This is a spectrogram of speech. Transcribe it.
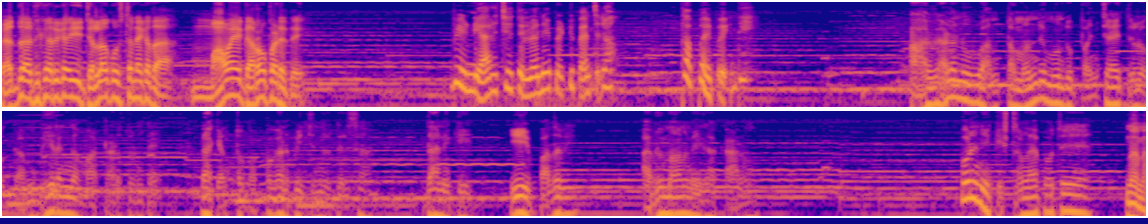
పెద్ద అధికారిగా ఈ జిల్లాకు వస్తేనే కదా మామయ్య గర్వపడేది. వీణ్ణి అరచేతుల్లోనే పెట్టి పెంచడం తప్పైపోయింది. ఆ వేళ నువ్వు అంతమంది ముందు పంచాయతీలో గంభీరంగా మాట్లాడుతుంటే నాకెంత గొప్పగా అనిపించిందో తెలుసా? దానికి ఈ పదవి అభిమానమేగా కారణం? పోనీ నీకు ఇష్టం లేకపోతే నాన్న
